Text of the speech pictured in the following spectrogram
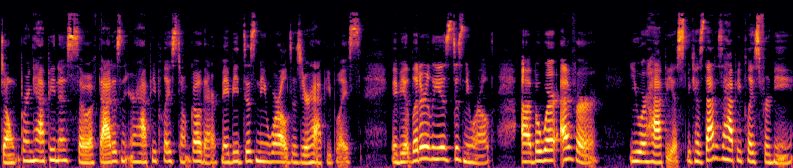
don't bring happiness. So if that isn't your happy place, don't go there. Maybe Disney World is your happy place. Maybe it literally is Disney World. Uh, but wherever you are happiest, because that is a happy place for me.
